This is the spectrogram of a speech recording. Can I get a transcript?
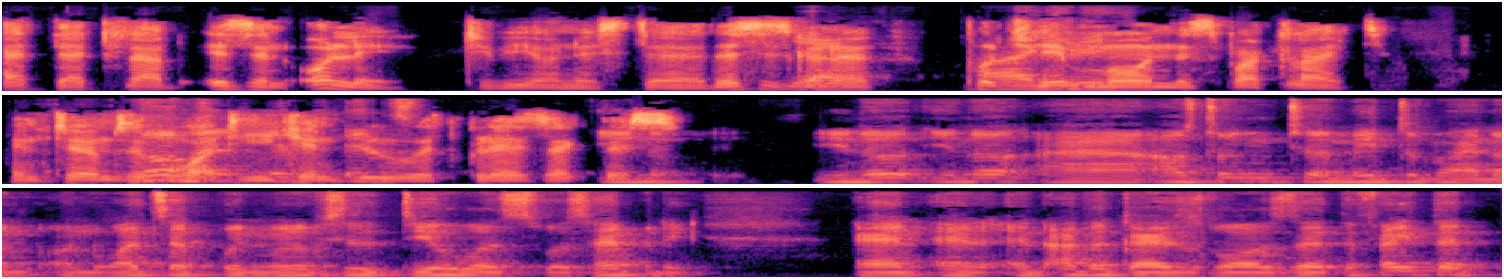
at that club is an Ole, to be honest. Uh, this is Yeah, going to put him more in the spotlight in terms of No, what he can do with players like this. know, you know, you know, uh, I was talking to a mate of mine on, on WhatsApp when, when obviously the deal was was happening, and, and and other guys as well. Is that the fact that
